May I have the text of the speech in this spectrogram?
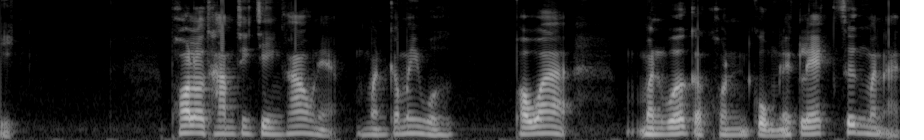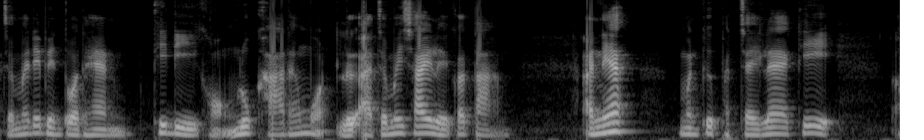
อีก พอเราทำจริง ๆเข้าเนี่ยมันก็ไม่ work เพราะว่า มัน work กับคนกลุ่มเล็ก ๆ ซึ่งมันอาจจะไม่ได้เป็นตัวแทนที่ดีของลูกค้าทั้งหมด หรืออาจจะไม่ใช่เลยก็ตาม อันเนี้ยมันคือปัจจัยแรกที่เอ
